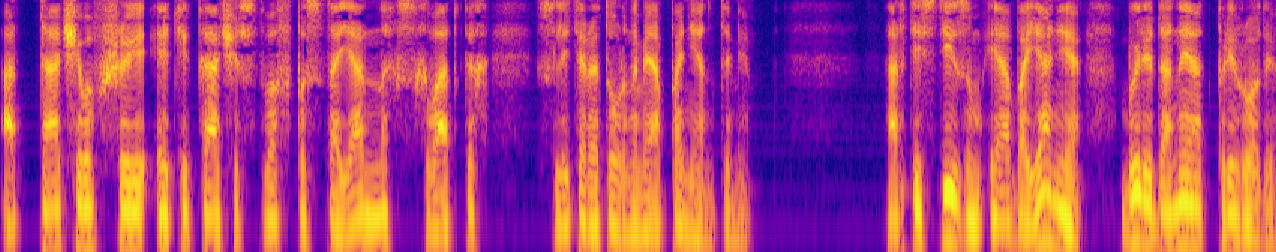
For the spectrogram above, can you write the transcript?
оттачивавший эти качества в постоянных схватках с литературными оппонентами. Артистизм и обаяние были даны от природы.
